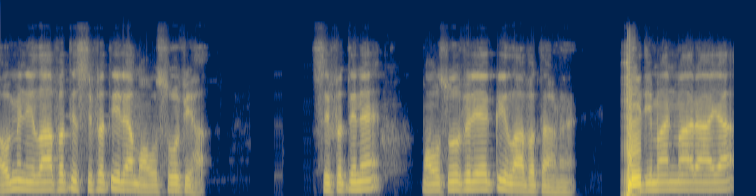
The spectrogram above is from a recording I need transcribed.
ഔമിൻ ഇലാഫത്തി സിഫത്തി ഇല മൗസൂഫിഹ. സിഫത്തിനെ മൗസൂഫിലേക്ക് ഇലാഫത്താണ്. നീതിമാന്മാരായ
